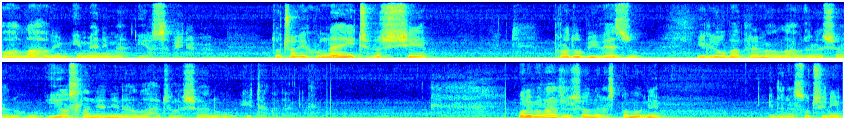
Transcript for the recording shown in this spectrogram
o Allahovim imenima i osobinama. To čovjeku najčvršće produbi vezu i ljubav prema Allahu Đelešanuhu i oslanjanje na Allaha Đelešanuhu i tako dalje. Molimo Allah Đelešanuhu da nas pomogne i da nas učini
